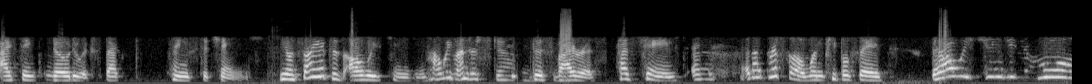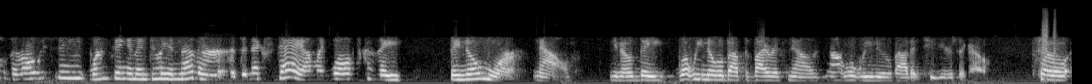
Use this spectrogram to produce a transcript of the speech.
I think, know to expect things to change. You know, science is always changing. How we've understood this virus has changed. And, and I bristle when people say, they're always changing the rules. They're always saying one thing and then doing another the next day. I'm like, well, it's because they, they know more now. You know, they, what we know about the virus now is not what we knew about it two years ago. So,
